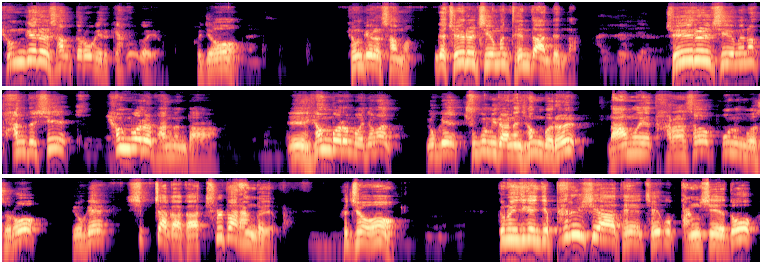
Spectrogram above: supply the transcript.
경계를 삼도록 이렇게 한 거예요. 그죠? 경계를 삼어. 그러니까 죄를 지으면 된다, 안 된다. 죄를 지으면 반드시 형벌을 받는다. 예, 형벌은 뭐냐면 요게 죽음이라는 형벌을 나무에 달아서 보는 것으로 요게 십자가가 출발한 거예요. 그렇죠? 그러면 이게 이제 페르시아 대제국 당시에도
